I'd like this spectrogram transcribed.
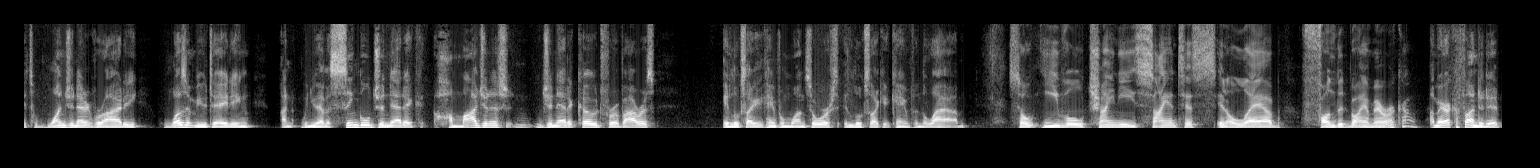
It's one genetic variety, wasn't mutating. And when you have a single genetic, homogeneous genetic code for a virus, it looks like it came from one source. It looks like it came from the lab. So, evil Chinese scientists in a lab funded by America? America funded it,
